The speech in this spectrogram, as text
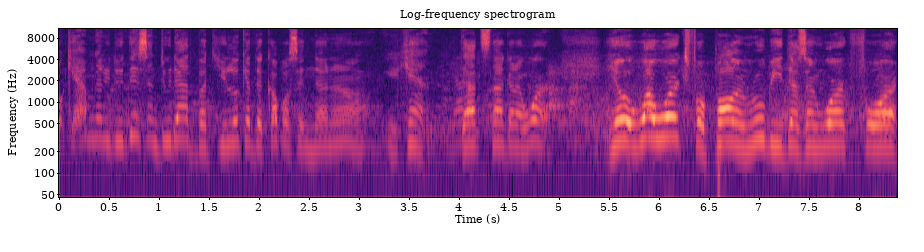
okay, I'm going to do this and do that, but you look at the couple and say, no, no, no, you can't. That's not going to work. You know, what works for Paul and Ruby doesn't work for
